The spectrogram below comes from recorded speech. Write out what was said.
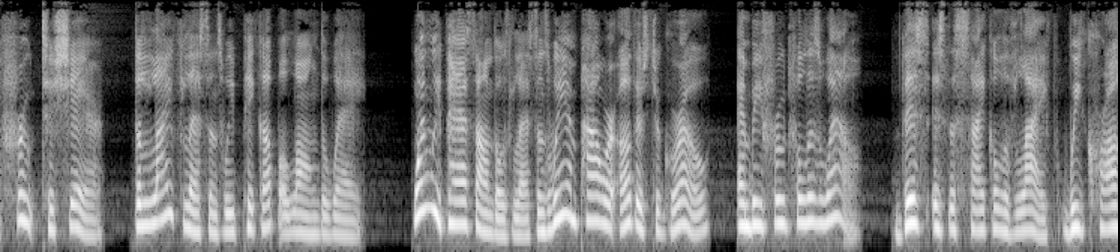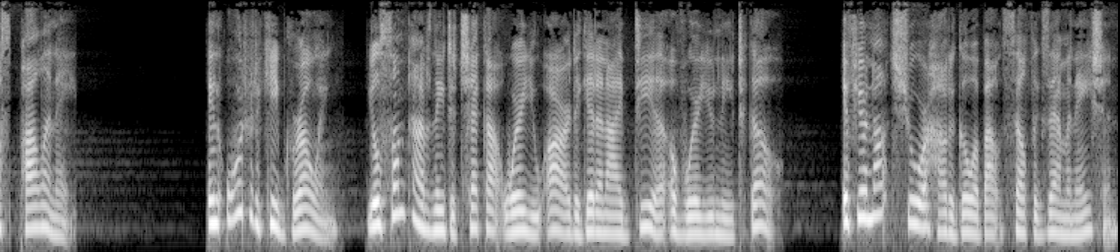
fruit to share, the life lessons we pick up along the way. When we pass on those lessons, we empower others to grow and be fruitful as well. This is the cycle of life. We cross pollinate. In order to keep growing, you'll sometimes need to check out where you are to get an idea of where you need to go. If you're not sure how to go about self examination,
